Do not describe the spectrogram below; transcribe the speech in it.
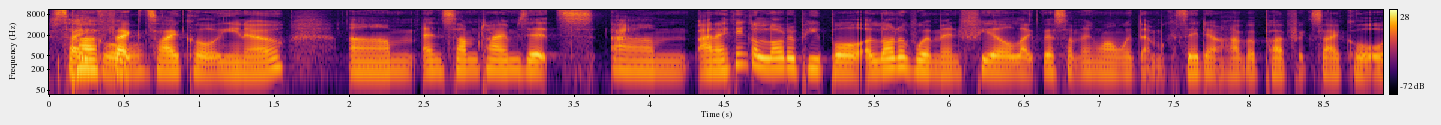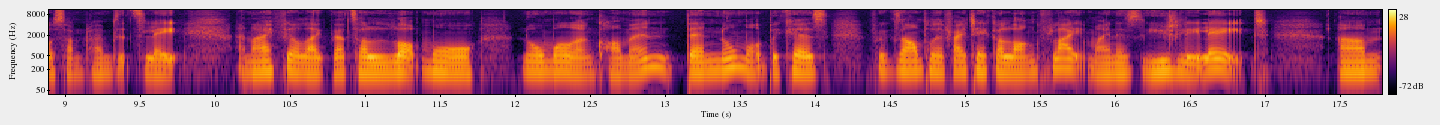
cycle perfect cycle, you know? Um, and sometimes it's, um, and I think a lot of people, a lot of women feel like there's something wrong with them because they don't have a perfect cycle or sometimes it's late. And I feel like that's a lot more normal and common than normal because, for example, if I take a long flight, mine is usually late. Um,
